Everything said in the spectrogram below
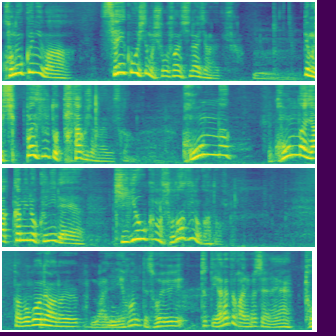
この国は成功しても称賛しないじゃないですか。でも失敗すると叩くじゃないですか。こんなこんなやっかみの国で起業家が育つのかと。だ僕はねあのまあ日本ってそういうちょっと嫌なとこありますよね。と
